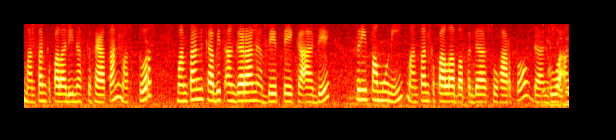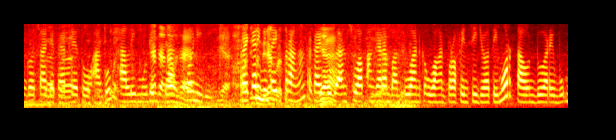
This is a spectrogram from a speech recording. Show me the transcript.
mantan Kepala Dinas Kesehatan, Mastur, mantan Kabit Anggaran BPKAD, Sri Pamuni, mantan Kepala Bapeda Soeharto, dan dua anggota DPRD Tulung Agung, Ali Mudik dan Konidi. Iya. Mereka dimintai keterangan terkait ya. dugaan suap anggaran bantuan keuangan Provinsi Jawa Timur tahun 2014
